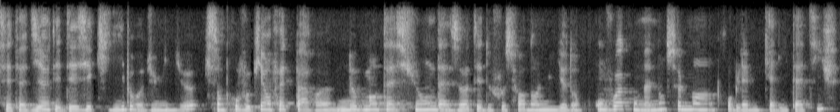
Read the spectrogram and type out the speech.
c'est-à-dire des déséquilibres du milieu qui sont provoqués en fait par euh, une augmentation d'azote et de phosphore dans le milieu. Donc, on voit qu'on a non seulement un problème qualitatif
